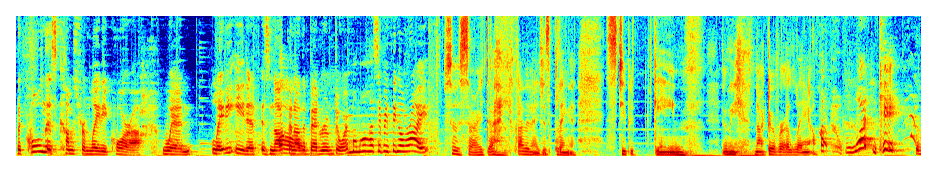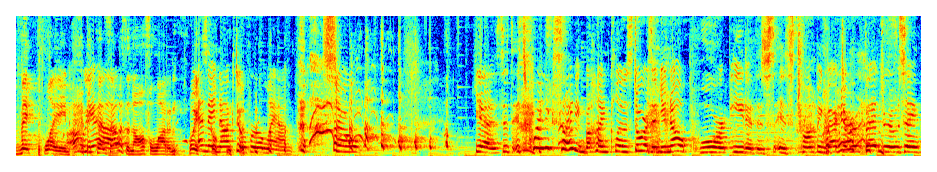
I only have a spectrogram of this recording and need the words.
the coolness comes from Lady Cora when Lady Edith is knocking Oh. on the bedroom door. Mama, is everything all right? So sorry, darling. Father and I just playing a stupid game, and we knocked over a lamp. What game they played? Oh, because yeah. that was an awful lot of noise. and they knocked over a lamp. So, yes, it's, it's quite exciting behind closed doors. And you know, poor Edith is, is tromping back to her bedroom saying,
